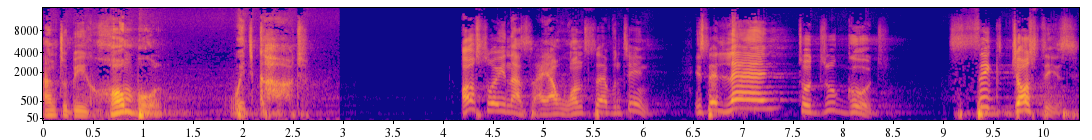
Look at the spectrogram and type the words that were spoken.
and to be humble with God. Also in Isaiah 117, he said, Learn to do good, seek justice,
